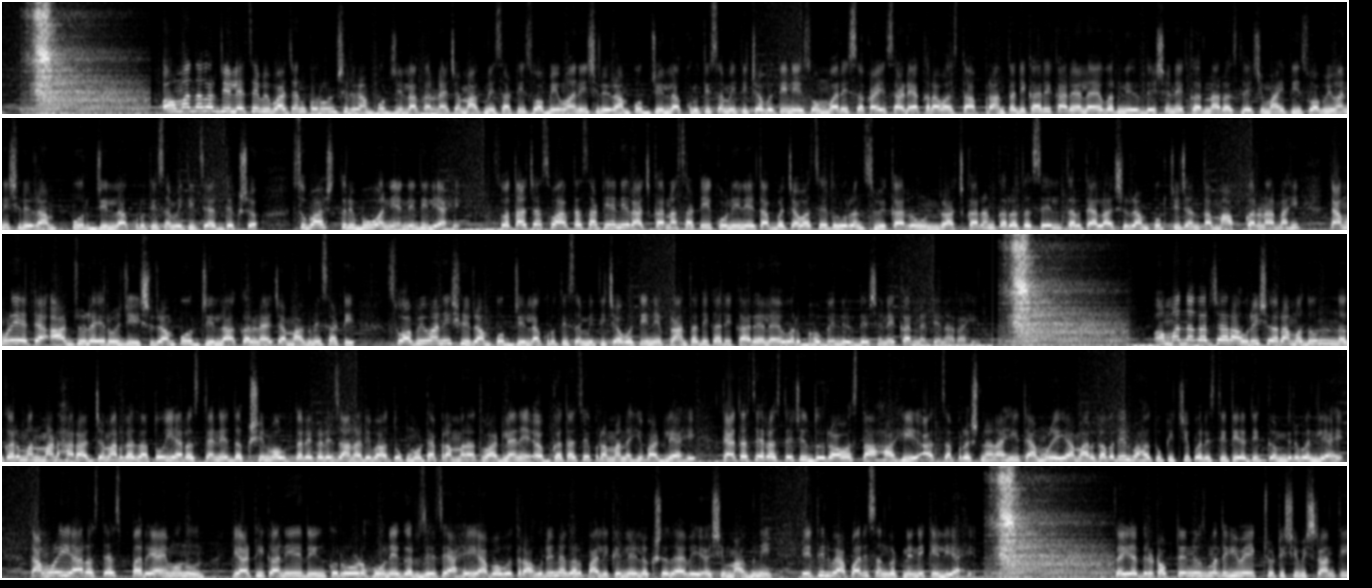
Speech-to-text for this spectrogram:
अहमदनगर जिल्ह्याचे विभाजन करून श्रीरामपूर जिल्हा करण्याच्या मागणीसाठी स्वाभिमानी श्रीरामपूर जिल्हा कृती समितीच्या वतीने सोमवारी सकाळी साडे अकरा वाजता प्रांताधिकारी कार्यालयावर निर्देशने करणार असल्याची माहिती स्वाभिमानी श्रीरामपूर जिल्हा कृती समितीचे अध्यक्ष सुभाष त्रिभुवन यांनी दिली आहे. स्वतःच्या स्वार्थासाठी आणि राजकारणासाठी कोणी नेता बचावाचे धोरण स्वीकारून राजकारण करत असेल तर त्याला श्रीरामपूरची जनता माफ करणार नाही. त्यामुळे येत्या आठ जुलै रोजी श्रीरामपूर जिल्हा करण्याच्या मागणीसाठी स्वाभिमानी श्रीरामपूर जिल्हा कृती समितीच्या वतीने प्रांताधिकारी कार्यालयावर भव्य निर्देशने करण्यात येणार आहे. अहमदनगरच्या राहुरी शहरामधून नगर मनमाड हा राज्यमार्ग जातो. या रस्त्याने दक्षिण व उत्तरेकडे जाणारी वाहतूक मोठ्या प्रमाणात वाढल्याने अपघाताचे प्रमाणही वाढले आहे. त्यातच या रस्त्याची दुरावस्था हाही आजचा प्रश्न नाही. त्यामुळे या मार्गावरील वाहतुकीची परिस्थिती अधिक गंभीर बनली आहे. त्यामुळे या रस्त्यास पर्याय म्हणून या ठिकाणी रिंक रोड होणे गरजेचे आहे. याबाबत राहुरी नगरपालिकेने लक्ष द्यावे अशी मागणी येथील व्यापारी संघटनेने केली आहे. सह्याद्री टॉप टेन न्यूजमध्ये घेऊया एक छोटीशी विश्रांती.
